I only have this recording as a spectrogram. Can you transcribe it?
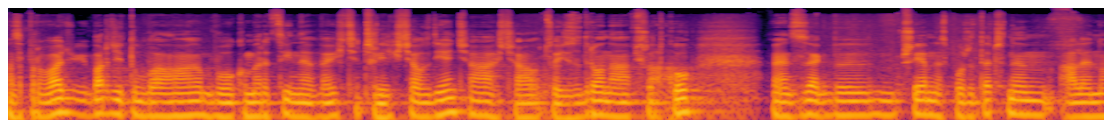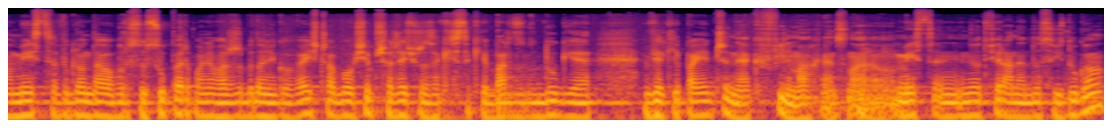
zaprowadził i bardziej to była, było komercyjne wejście, czyli chciał zdjęcia, chciał coś z drona w środku, więc jakby przyjemne z pożytecznym, ale no miejsce wyglądało po prostu super, ponieważ żeby do niego wejść trzeba było się przedrzeć przez jakieś takie bardzo długie, wielkie pajęczyny, jak w filmach, więc no, miejsce nieotwierane dosyć długo.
